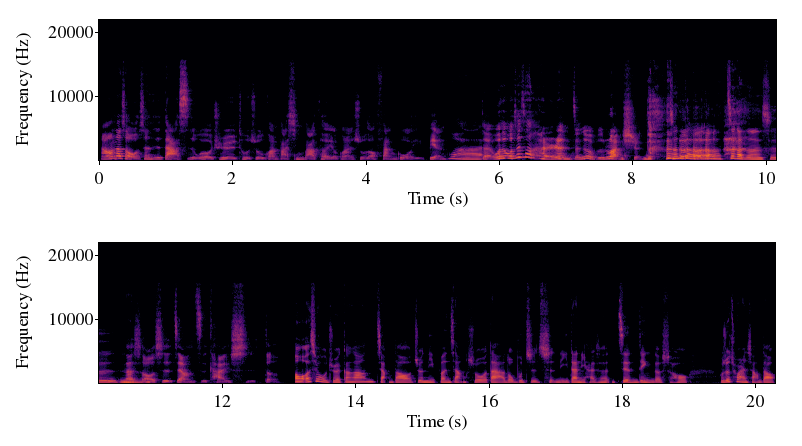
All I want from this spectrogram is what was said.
然后那时候我甚至大四，我有去图书馆把星巴克有关的书都翻过一遍。哇，对我我是真的很认真，就我不是乱选的，真的，呃，这个真的是、嗯、那时候是这样子开始的哦。而且我觉得刚刚讲到，就是你分享说大家都不支持你，但你还是很坚定的时候，我就突然想到，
